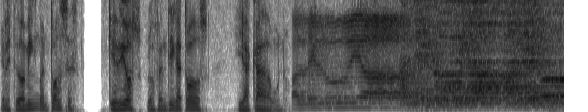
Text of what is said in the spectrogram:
En este domingo entonces, que Dios los bendiga a todos y a cada uno. Aleluya. Aleluya. Aleluya.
